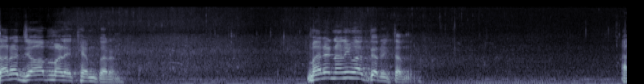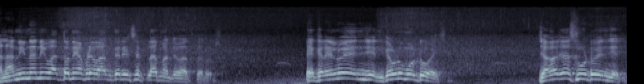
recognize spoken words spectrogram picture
તરત જવાબ મળે ખેમકરણ મારે નાની વાત કરવી તમને. આ નાની નાની વાતોની આપણે વાત કરીએ છીએ એટલા માટે વાત કરું છું. એક રેલવે એન્જિન કેવડું મોટું હોય છે? જબરજસ્ત મોટું એન્જિન.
